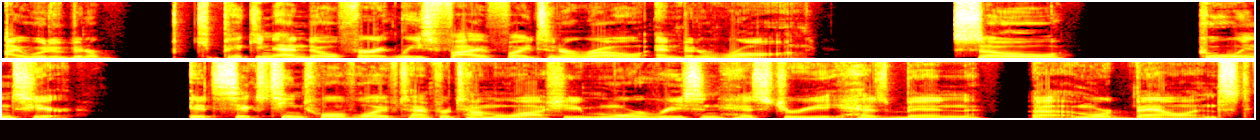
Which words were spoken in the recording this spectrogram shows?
I would have been picking Endo for at least five fights in a row and been wrong. So, who wins here? It's 16 12 lifetime for Tamawashi. More recent history has been uh, more balanced.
